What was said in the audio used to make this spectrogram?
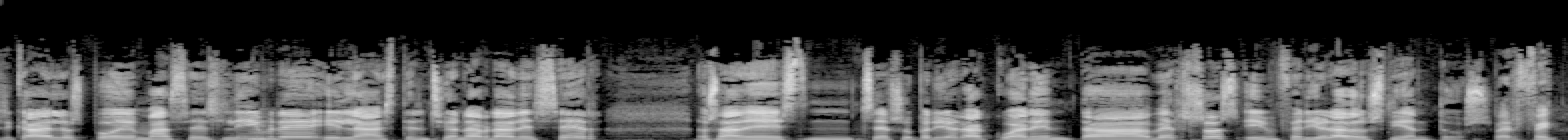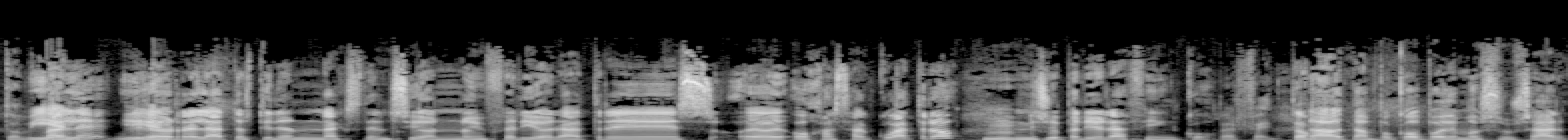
métrica de los poemas es libre y la extensión habrá de ser, o sea, de ser superior a 40 versos e inferior a 200. Perfecto, bien. ¿Vale? Y bien. los relatos tienen una extensión no inferior a tres eh, hojas a cuatro ni superior a cinco. ¿Mm? Perfecto. Claro, tampoco podemos usar.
